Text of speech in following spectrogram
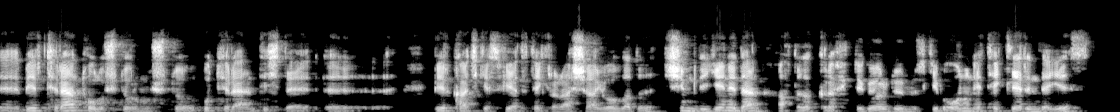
bir trend oluşturmuştu. Bu trend işte birkaç kez fiyatı tekrar aşağı yolladı. Şimdi yeniden haftalık grafikte gördüğümüz gibi onun eteklerindeyiz.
